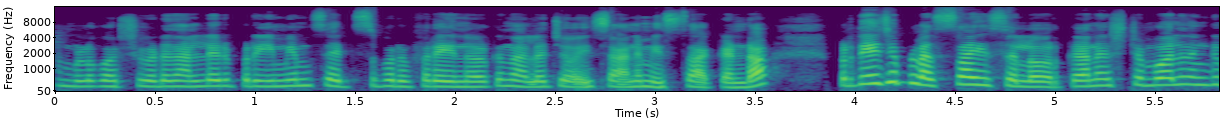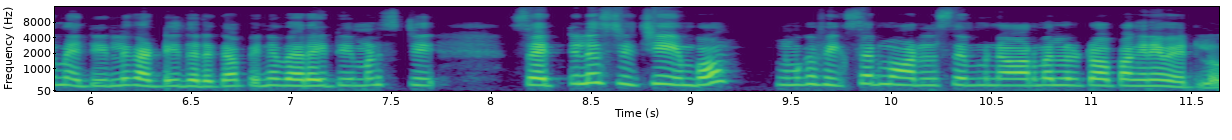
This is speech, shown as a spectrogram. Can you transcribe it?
നമ്മൾ കുറച്ചുകൂടി നല്ലൊരു പ്രീമിയം സെറ്റ്സ് പ്രിഫർ ചെയ്യുന്നവർക്ക് നല്ല ചോയ്സ് ആണ് മിസ്സാക്കണ്ട പ്രത്യേകിച്ച് പ്ലസ് സൈസ് ഉള്ളവർക്ക്. കാരണം ഇഷ്ടംപോലെ നിങ്ങൾക്ക് മെറ്റീരിയൽ കട്ട് ചെയ്തെടുക്കാം. പിന്നെ വെറൈറ്റി നമ്മൾ സ്റ്റി സെറ്റിൽ സ്റ്റിച്ച് ചെയ്യുമ്പോൾ നമുക്ക് ഫിക്സഡ് മോഡൽസ് നോർമൽ ഒരു ടോപ്പ് അങ്ങനെ വരുള്ളൂ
